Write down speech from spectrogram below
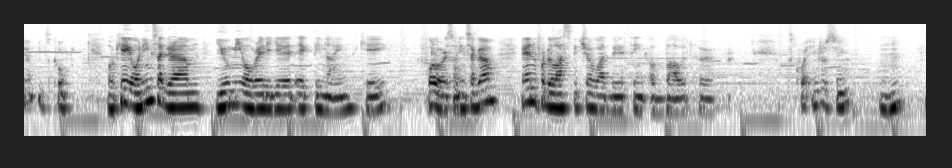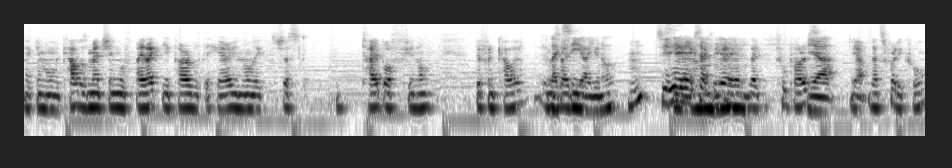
Yeah, it's cool. Okay, on Instagram, Yumi already get 89k followers on Instagram. And for the last picture, what do you think about her? It's quite interesting. hmm Like you know, the colors matching with. I like the part with the hair. You know, like it's just type of you know different color. Like inside. Sia, you know? Hmm? See, Sia. yeah, exactly. Yeah, yeah, Mhm. like two parts. Yeah. yeah, that's pretty cool.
